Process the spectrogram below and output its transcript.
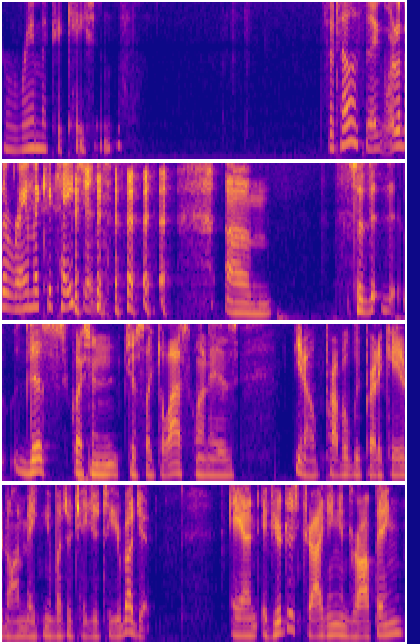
Ramifications. So tell us, Nick, what are the ramifications? Um, so th- th- this question, just like the last one, is you know probably predicated on making a bunch of changes to your budget. And if you're just dragging and dropping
